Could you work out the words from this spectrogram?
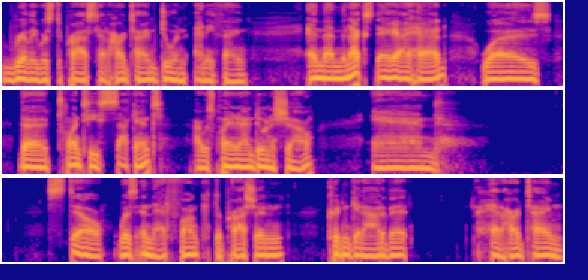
really was depressed, had a hard time doing anything. And then the next day I had was the 22nd I was planning on doing a show and still was in that funk, depression, couldn't get out of it, had a hard time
